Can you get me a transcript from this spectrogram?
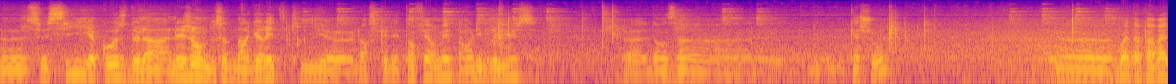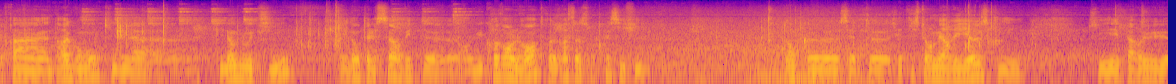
Euh, ceci à cause de la légende de Sainte Marguerite qui, euh, lorsqu'elle est enfermée par Olybrius euh, dans un cachot, voit apparaître un dragon qui l'engloutit et dont elle sort vite en lui crevant le ventre grâce à son crucifix. Donc cette, histoire merveilleuse qui, qui est parue,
